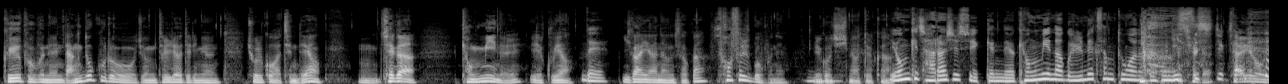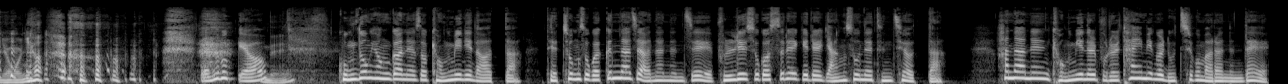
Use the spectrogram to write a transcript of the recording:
그 부분은 낭독으로 좀 들려드리면 좋을 것 같은데요. 음, 제가 경민을 읽고요. 네. 이가희 아나운서가 서술 부분을 음. 읽어주시면 어떨까? 연기 잘하실 수 있겠네요. 경민하고 일맥상통하는 부분이 있으시니까. 자유로운 영혼이요? 네, 해볼게요. 네. 공동현관에서 경민이 나왔다. 대청소가 끝나지 않았는지 분리수거 쓰레기를 양손에 든 채였다. 하나는 경민을 부를 타이밍을 놓치고 말았는데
